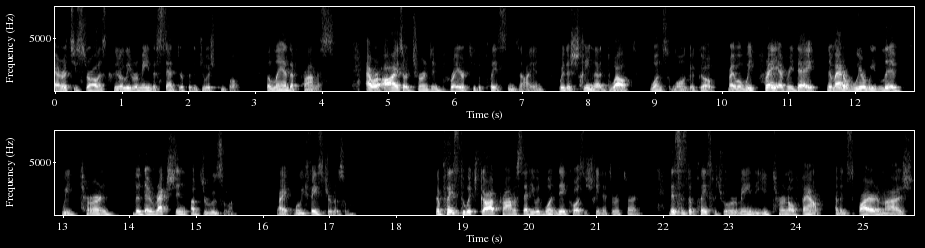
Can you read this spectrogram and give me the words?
Eretz Yisrael has clearly remained the center for the Jewish people, the land of promise. Our eyes are turned in prayer to the place in Zion where the Shekhinah dwelt once long ago. Right? When we pray every day, no matter where we live, we turn the direction of Jerusalem. Right? When we face Jerusalem. The place to which God promised that he would one day cause the Shekhinah to return. This is the place which will remain the eternal fount of inspired homage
